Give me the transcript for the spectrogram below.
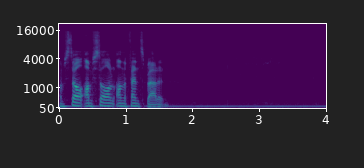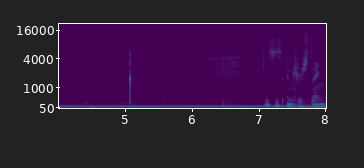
I'm still I'm still on, on the fence about it. This is interesting.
